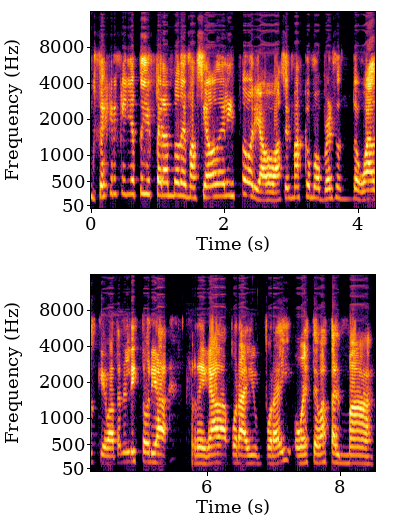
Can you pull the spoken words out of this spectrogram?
¿ustedes creen que yo estoy esperando demasiado de la historia o va a ser más como Breath of the Wild que va a tener la historia regada por ahí, por ahí, o este va a estar más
